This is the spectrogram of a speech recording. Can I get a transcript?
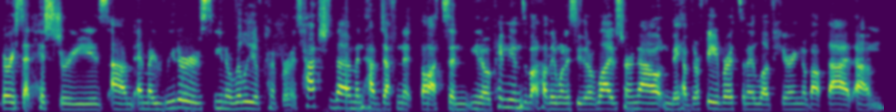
very set histories, um, and my readers, you know, really have kind of grown attached to them and have definite thoughts and you know opinions about how they want to see their lives turn out, and they have their favorites, and I love hearing about that um,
